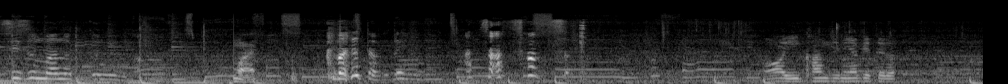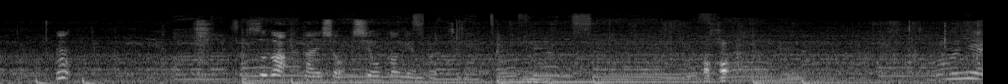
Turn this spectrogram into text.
沈まぬ国。うまいまだ食べて熱々熱々ああいい感じに焼けてる。さすが大将塩加減バッチうん。赤。おいしい。う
